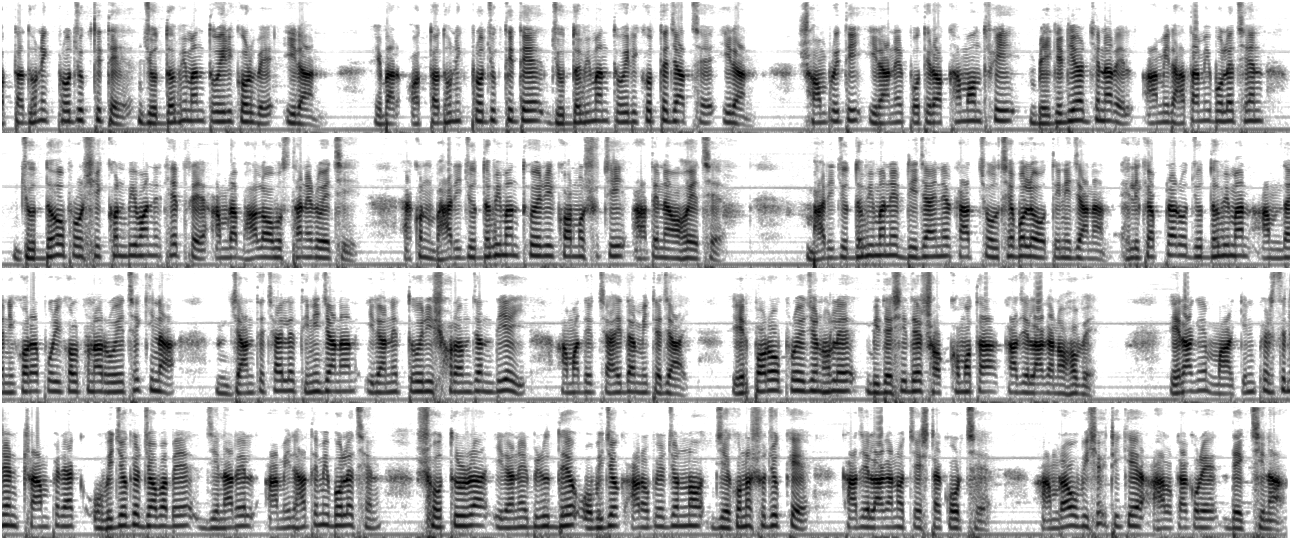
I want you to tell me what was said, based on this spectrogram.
অত্যাধুনিক প্রযুক্তিতে যুদ্ধবিমান তৈরি করবে ইরান। এবার অত্যাধুনিক প্রযুক্তিতে যুদ্ধবিমান তৈরি করতে যাচ্ছে ইরান। সম্প্রতি ইরানের প্রতিরক্ষামন্ত্রী ব্রিগেডিয়ার জেনারেল আমির হাতামি বলেছেন, যুদ্ধ ও প্রশিক্ষণ বিমানের ক্ষেত্রে আমরা ভালো অবস্থানে রয়েছি। এখন ভারী যুদ্ধবিমান তৈরির কর্মসূচি হাতে নেওয়া হয়েছে। ভারী যুদ্ধবিমানের ডিজাইনের কাজ চলছে বলেও তিনি জানান। হেলিকপ্টার ও যুদ্ধবিমান আমদানি করার পরিকল্পনা রয়েছে কিনা জানতে চাইলে তিনি জানান, ইরানের তৈরি সরঞ্জাম দিয়েই আমাদের চাহিদা মিটে যায়। এরপরও প্রয়োজন হলে বিদেশিদের সক্ষমতা কাজে লাগানো হবে। এর আগে মার্কিন প্রেসিডেন্ট ট্রাম্পের এক অভিযোগের জবাবে জেনারেল আমির হাতেমি বলেছেন, শত্রুরা ইরানের বিরুদ্ধে অভিযোগ আরোপের জন্য যে কোনো সুযোগকে কাজে লাগানোর চেষ্টা করছে। আমরাও বিষয়টিকে হালকা করে দেখছি না।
